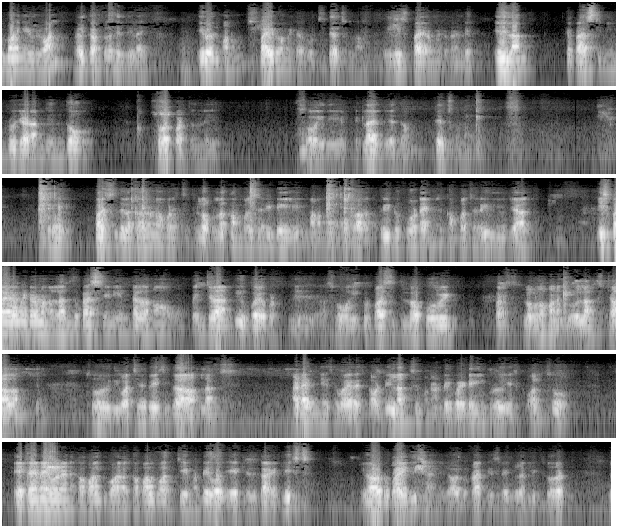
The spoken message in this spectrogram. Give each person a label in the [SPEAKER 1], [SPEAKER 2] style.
[SPEAKER 1] Good morning everyone welcome to healthy life ఈ రోజు మనం స్పైరోమీటర్ గురించి తెలుసుకుందాం. ఇది స్పైరోమీటర్ అండి. ఇది లంగ్ కెపాసిటీని ఇంప్రూవ్ చేయడానికి ఎంతో తోడ్పడుతుంది. సో ఇది ఎట్లా యూజ్ చేద్దాం తెలుసుకుందాం. ఇప్పుడు పరిస్థితుల కరోనా పరిస్థితి లోపల కంపల్సరీ డైలీ మనము ఒక three to four times compulsory use చేయాలి. ఈ స్పైరోమీటర్ మన లంగ్ కెపాసిటీని ఎంతగానో పెంచడానికి ఉపయోగపడుతుంది. సో ఇప్పుడు పరిస్థితుల్లో కోవిడ్ పరిస్థితుల్లో మనకు లంగ్స్ చాలా ముఖ్యం. సో ఇది వచ్చే బేసిక్గా లంగ్స్ అటాక్ చేసే వైరస్ కాబట్టి లంగ్స్ మనం డే బై డే ఇంప్రూవ్ చేసుకోవాలి. సో ఎట్లయినా ఎవరైనా కపాల్ కపాల్ బాత్ చేయమంటే ఎవరు చేయట్లేదు. At least you have to buy this and you have to practise regularly so that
